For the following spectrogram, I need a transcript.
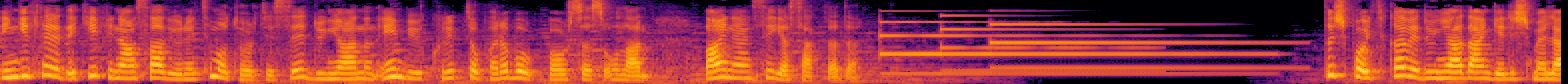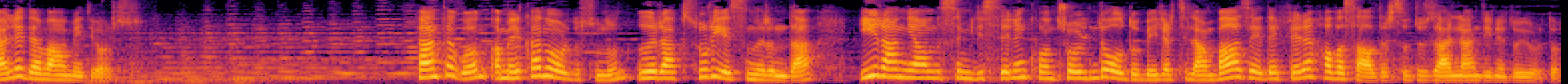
İngiltere'deki Finansal Yönetim Otoritesi dünyanın en büyük kripto para borsası olan Binance'i yasakladı. Dış politika ve dünyadan gelişmelerle devam ediyoruz. Pentagon, Amerikan ordusunun Irak-Suriye sınırında İran yanlısı milislerin kontrolünde olduğu belirtilen bazı hedeflere hava saldırısı düzenlendiğini duyurdu.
